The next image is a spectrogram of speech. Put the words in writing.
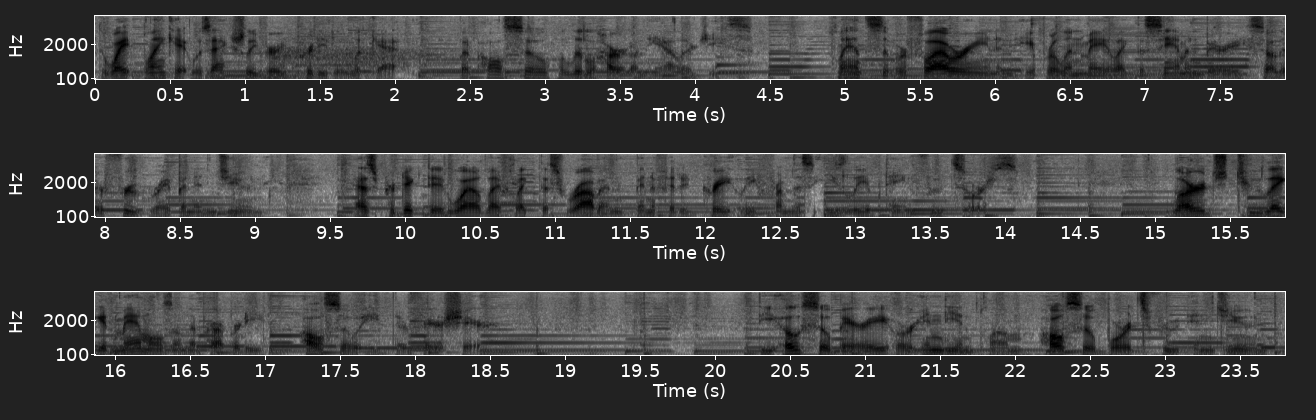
The white blanket was actually very pretty to look at, but also a little hard on the allergies. Plants that were flowering in April and May, like the salmonberry, saw their fruit ripen in June. As predicted, wildlife like this robin benefited greatly from this easily obtained food source. Large two legged mammals on the property also ate their fair share. The osoberry, or Indian plum, also bore its fruit in June.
